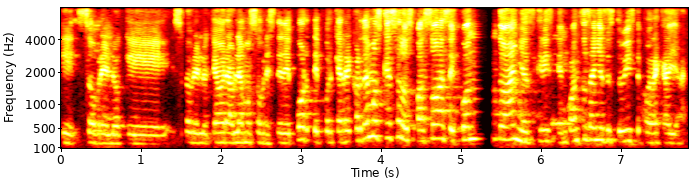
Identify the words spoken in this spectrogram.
eh, sobre, lo que, sobre lo que ahora hablamos sobre este deporte? Porque recordemos que eso los pasó hace cuántos años, Cristian, ¿cuántos años estuviste por acá ya?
